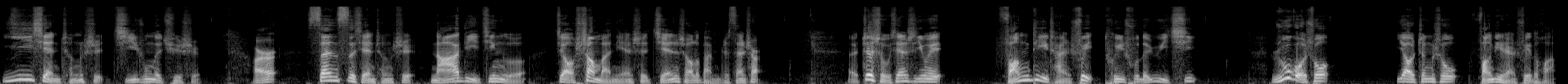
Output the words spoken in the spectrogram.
一线城市集中的趋势，而三四线城市拿地金额较上半年是减少了百分之三十二。呃，这首先是因为房地产税推出的预期，如果说要征收房地产税的话，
